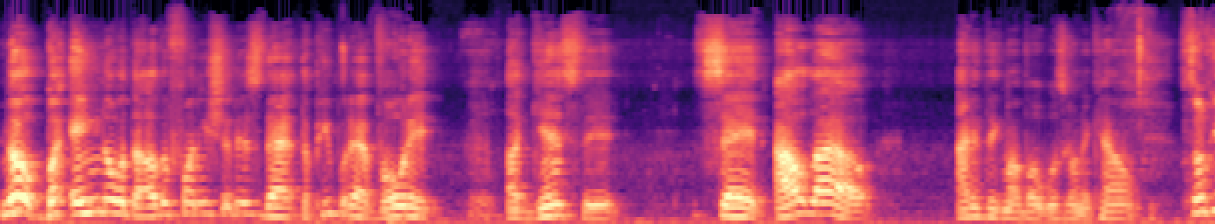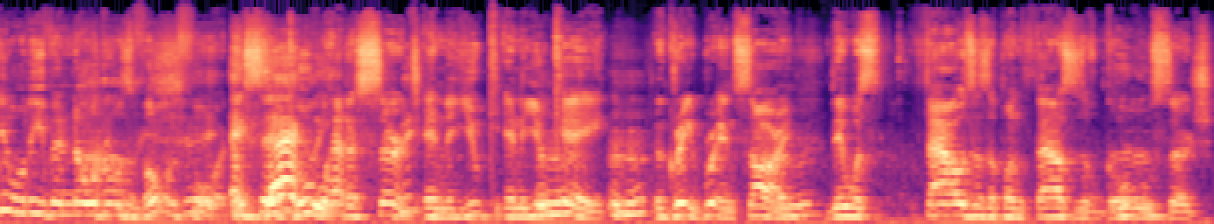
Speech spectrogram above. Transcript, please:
No, but and you know what the other funny shit is that the people that voted against it said out loud, "I didn't think my vote was going to count." Some people didn't even know what they was voting shit. for. They Exactly. said Google had a search in the UK, in the UK, Mm-hmm. in Great Britain. Sorry, there was thousands upon thousands of Google Mm-hmm. search.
